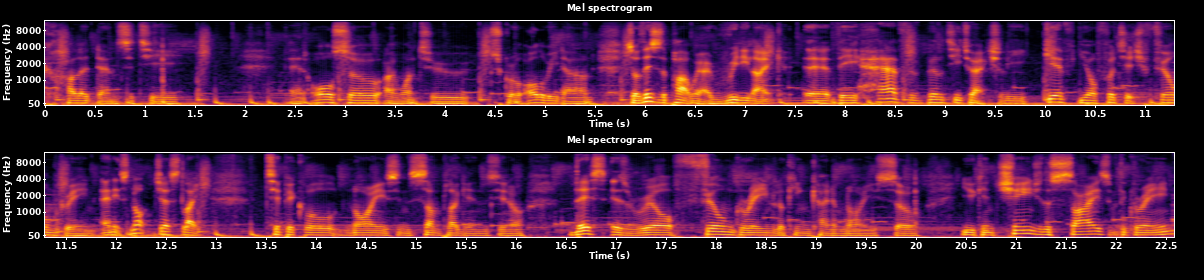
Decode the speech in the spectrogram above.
color density. And also I want to scroll all the way down. So this is the part where I really like. Uh, they have the ability to actually give your footage film grain. And it's not just like typical noise in some plugins you know. This is real film grain looking kind of noise. So you can change the size of the grain.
